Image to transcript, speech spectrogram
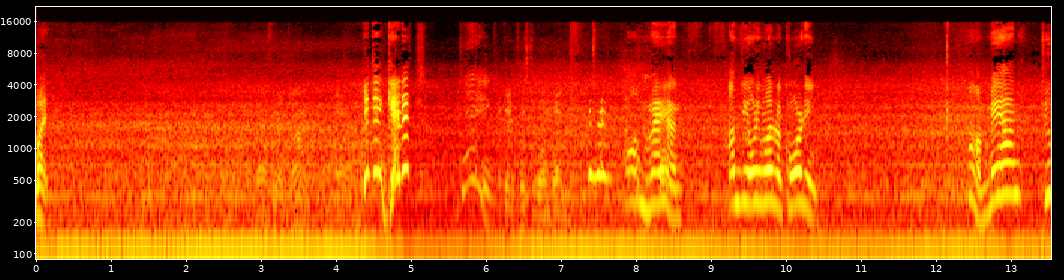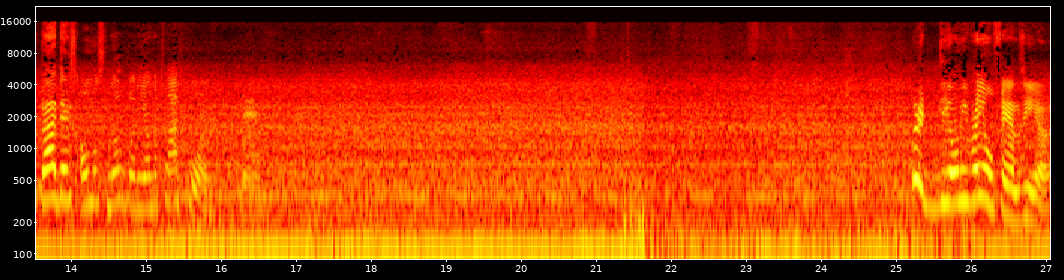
What? You didn't get it? Dang. I think I pressed the wrong button. Oh man. I'm the only one recording. Oh man. Too bad there's almost nobody on the platform. Wow. We're the only rail fans here.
